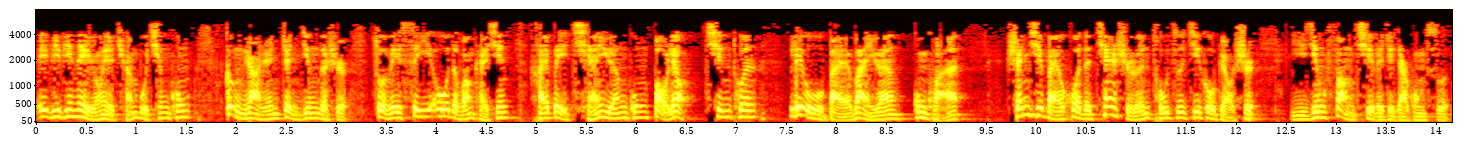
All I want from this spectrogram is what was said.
，APP 内容也全部清空。更让人震惊的是，作为 CEO 的王凯欣还被前员工爆料侵吞六百万元公款。神奇百货的天使轮投资机构表示，已经放弃了这家公司，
